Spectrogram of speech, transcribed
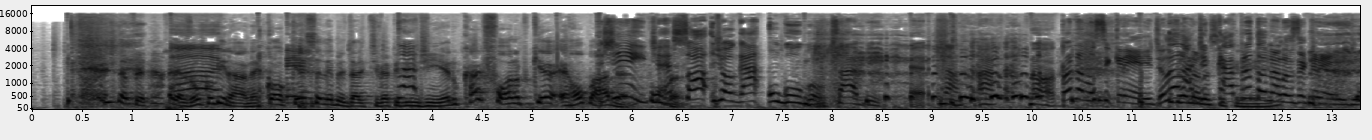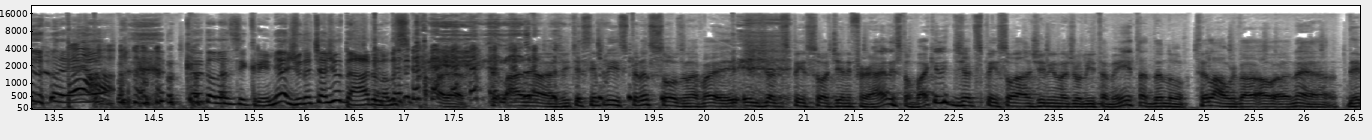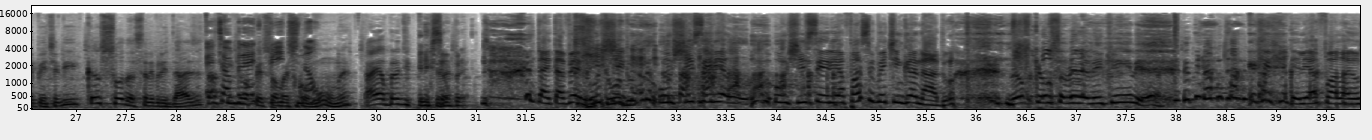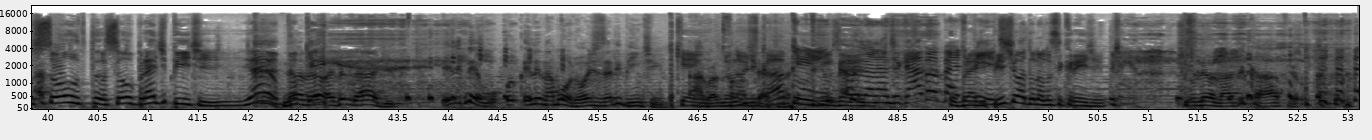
Aliás, vamos combinar, né? Qualquer celebridade que tiver pedindo dinheiro, cai fora, porque é roubada. Gente, é só jogar um Google, sabe? É, não, ah, não. Dona Lucy Creed. Leonardo DiCaprio. Dona Lucy Creed. Porra. Cadê Dona Lucy Creme? Me ajuda a te ajudar, Dona Lucy Olha, sei lá, né? A gente é sempre esperançoso, né? Vai, ele já dispensou a Jennifer Aniston, vai que ele já dispensou a Angelina Jolie também, tá dando, sei lá, né? De repente ele cansou das celebridades e tá Esse é uma pessoa mais Pitt, não? comum, né? Ah, é o Brad Pitt, Esse é né? o Bre- Daí, tá vendo? O X, o X seria, o, o X seria facilmente enganado. Não, porque eu não sabia nem quem ele é. Ele ia falar, eu sou, eu sou o Brad Pitt. É, Não, ok. não, é verdade. Ele, meu, ele namorou a Gisele Bündchen. Quem? Agora Leonardo DiCaprio? né? O José- O Leonardo DiCaprio ou o Brad, O Brad Pitt? Pitt ou a Dona Lucy Creed? O Leonardo DiCaprio.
